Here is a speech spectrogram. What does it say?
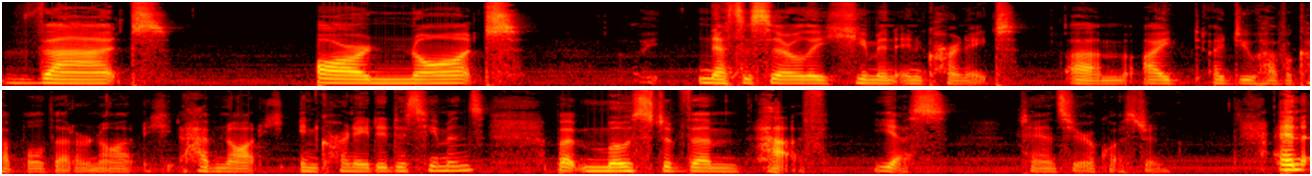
that are not necessarily human incarnate. Um, I, I do have a couple that are not have not incarnated as humans, but most of them have. Yes, to answer your question. And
